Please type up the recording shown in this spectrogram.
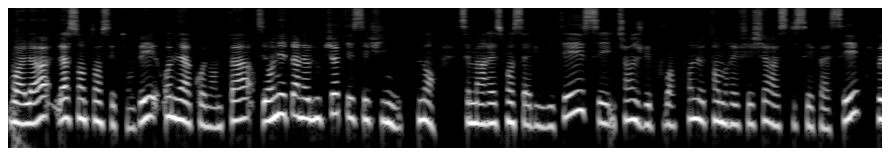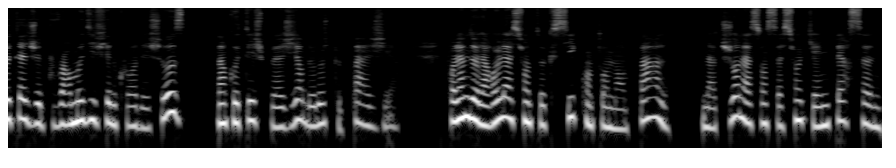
voilà, la sentence est tombée, on est à Colanta, on éteint la loupiote et c'est fini. Non, c'est ma responsabilité, c'est tiens, je vais pouvoir prendre le temps de réfléchir à ce qui s'est passé, peut-être je vais pouvoir modifier le cours des choses. D'un côté, je peux agir, de l'autre, je peux pas agir. problème de la relation toxique, quand on en parle, on a toujours la sensation qu'il y a une personne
